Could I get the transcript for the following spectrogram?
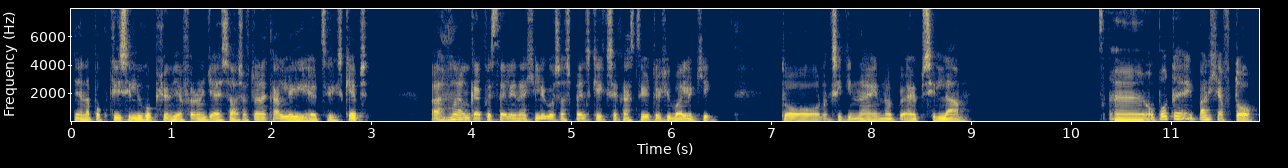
για να αποκτήσει λίγο πιο ενδιαφέρον για εσάς. Αυτό είναι καλή έτσι, σκέψη. Αν κάποιος θέλει να έχει λίγο suspense και έχει ξεχαστεί το έχει βάλει εκεί, το να ξεκινάει ε, ψηλά. Ε, οπότε υπάρχει αυτό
